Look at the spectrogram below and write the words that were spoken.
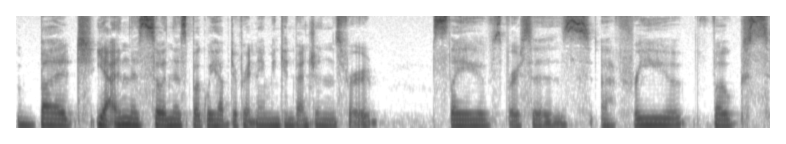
but yeah, in this, so in this book, we have different naming conventions for slaves versus uh, free folks,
